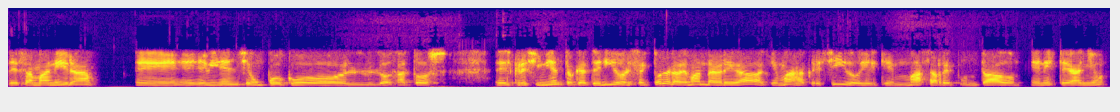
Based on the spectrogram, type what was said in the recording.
De esa manera eh, evidencia un poco los datos el crecimiento que ha tenido el sector de la demanda agregada que más ha crecido y el que más ha repuntado en este año.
